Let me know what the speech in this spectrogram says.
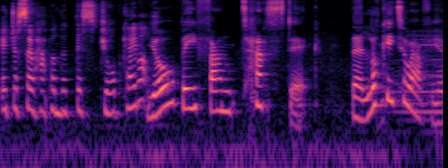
It just so happened that this job came up. you'll be fantastic. They're lucky to have you.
